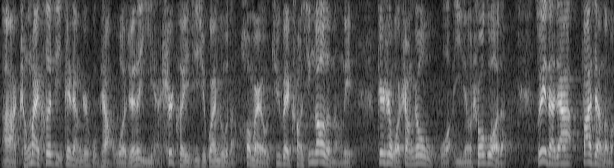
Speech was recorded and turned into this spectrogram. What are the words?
啊，成迈科技这两只股票，我觉得也是可以继续关注的，后面有具备创新高的能力，这是我上周五已经说过的。所以大家发现了吗？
